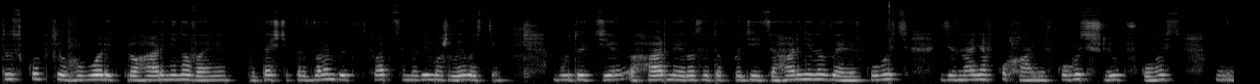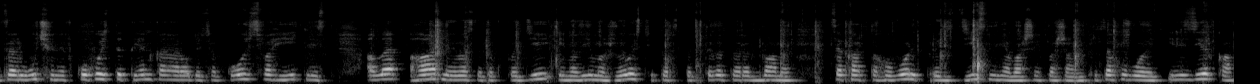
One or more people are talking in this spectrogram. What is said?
Туз кубків говорить про гарні новини, про те, що перед вами будуть відкриватися нові можливості, будуть гарний розвиток подій. Це гарні новини, в когось зізнання в коханні, в когось шлюб, в когось заручений, в когось дитинка народиться, в когось вагітність, але гарний розвиток подій і нові можливості, перспективи перед вами. Ця карта говорить про здійснення ваших бажань. Про це говорить і зірка,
